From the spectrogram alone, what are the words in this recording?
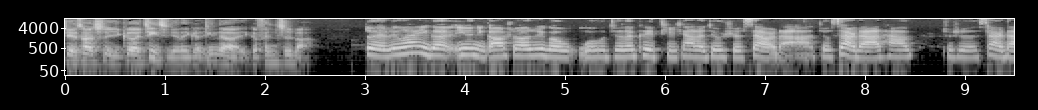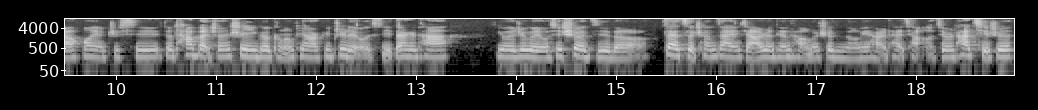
这也算是一个近几年的一个新的一个分支吧。对，另外一个，因为你刚刚说到这个，我我觉得可以提一下的，就是塞尔达。就塞尔达，它就是塞尔达荒野之息，就它本身是一个可能偏 RPG 的游戏，但是它因为这个游戏设计的，再次称赞一下任天堂的设计能力还是太强了。就是它其实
